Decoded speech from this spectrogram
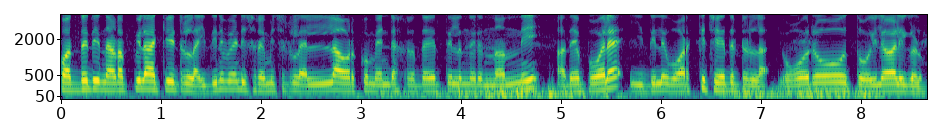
പദ്ധതി നടപ്പിലാക്കിയിട്ടുള്ള ഇതിനു വേണ്ടി ശ്രമിച്ചിട്ടുള്ള എല്ലാവർക്കും എന്റെ ഹൃദയത്തിൽ നിന്നൊരു നന്ദി. അതേപോലെ ഇതിൽ വർക്ക് ചെയ്തിട്ടുള്ള ഓരോ തൊഴിലാളികളും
